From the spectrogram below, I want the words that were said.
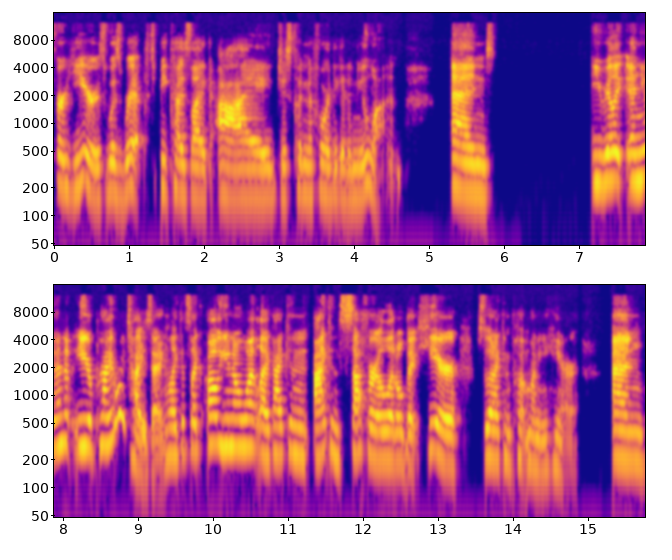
for years was ripped because like I just couldn't afford to get a new one. And you really and you end up you're prioritizing like it's like oh you know what like i can i can suffer a little bit here so that i can put money here and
